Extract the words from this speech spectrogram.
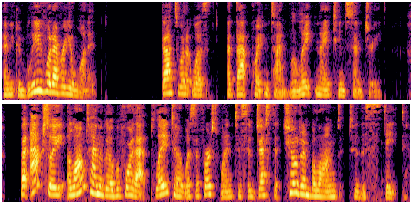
and you can believe whatever you wanted. That's what it was at that point in time, the late 19th century. But actually, a long time ago before that, Plato was the first one to suggest that children belonged to the state.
